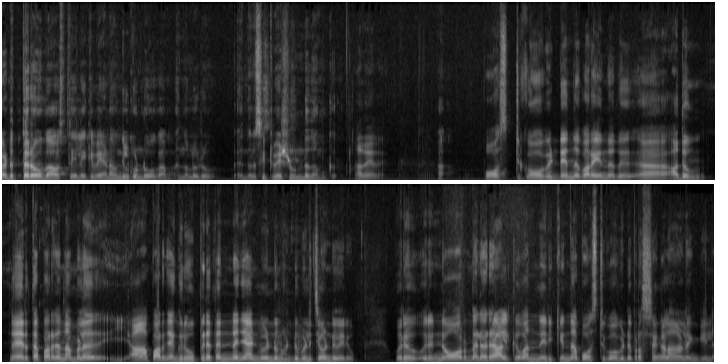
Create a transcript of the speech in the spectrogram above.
കടുത്ത രോഗാവസ്ഥയിലേക്ക് വേണമെങ്കിൽ കൊണ്ടുപോകാം എന്നുള്ളൊരു എന്നൊരു സിറ്റുവേഷൻ ഉണ്ട് നമുക്ക്. അതെ അതെ. പോസ്റ്റ് കോവിഡ് എന്ന് പറയുന്നത് അതും നേരത്തെ പറഞ്ഞ നമ്മൾ ആ പറഞ്ഞ ഗ്രൂപ്പിനെ തന്നെ ഞാൻ വീണ്ടും വീണ്ടും വിളിച്ചുകൊണ്ട് വരും. ഒരു ഒരു നോർമൽ ഒരാൾക്ക് വന്നിരിക്കുന്ന പോസ്റ്റ് കോവിഡ് പ്രശ്നങ്ങളാണെങ്കിൽ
